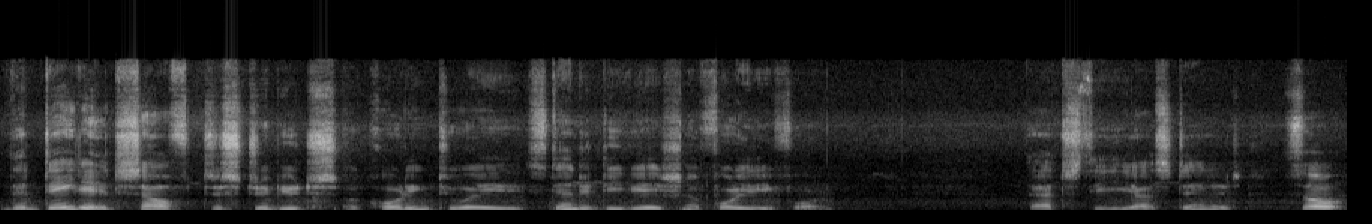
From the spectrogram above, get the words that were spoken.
the data itself distributes according to a standard deviation of 484 that's the uh, standard. So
